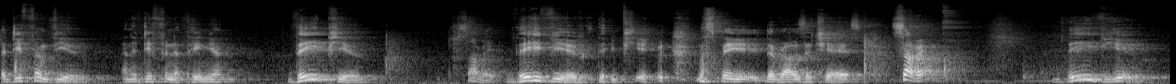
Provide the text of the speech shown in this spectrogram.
a different view and a different opinion. The pew, sorry, the view, the pew, must be the rows of chairs. Sorry, the view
